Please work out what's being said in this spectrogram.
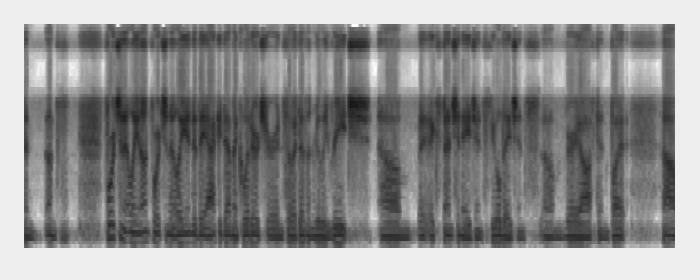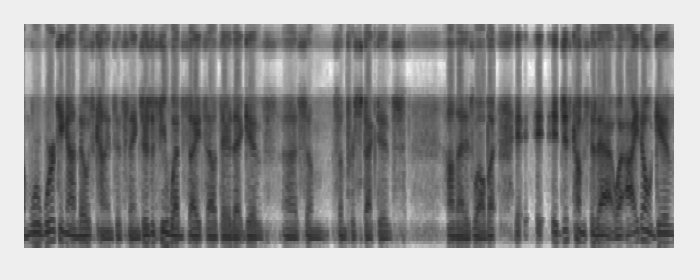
unfortunately and unfortunately, into the academic literature, and so it doesn't really reach um, extension agents, field agents, um, very often. But um, we're working on those kinds of things. There's a few websites out there that give uh, some some perspectives on that as well. But it, it, it, just comes to that. I don't give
